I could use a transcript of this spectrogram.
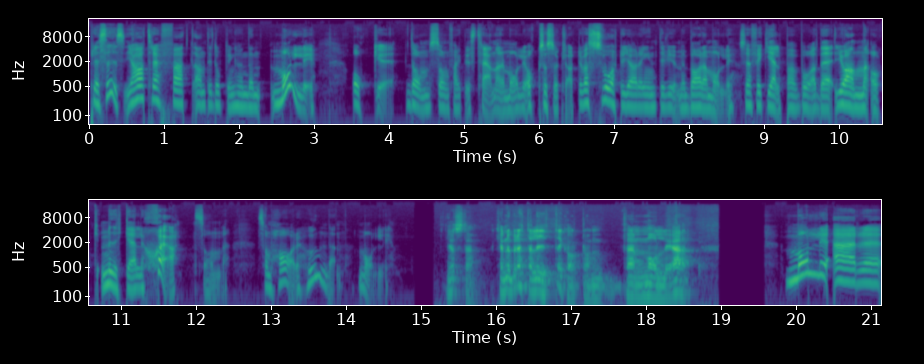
Precis, jag har träffat antidopinghunden Molly och eh, de som faktiskt tränar Molly också såklart. Det var svårt att göra intervju med bara Molly, så jag fick hjälp av både Joanna och Mikael Sjö som, som har hunden Molly. Just det. Kan du berätta lite kort om vem Molly är? Molly är eh,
